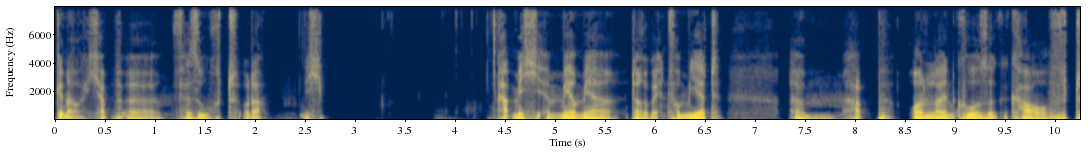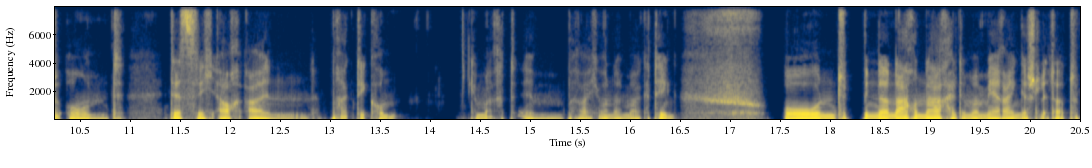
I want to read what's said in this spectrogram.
genau, ich habe äh, versucht oder ich habe mich äh, mehr und mehr darüber informiert, ähm, habe Online-Kurse gekauft und letztlich auch ein Praktikum gemacht im Bereich Online-Marketing und bin dann nach und nach halt immer mehr reingeschlittert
